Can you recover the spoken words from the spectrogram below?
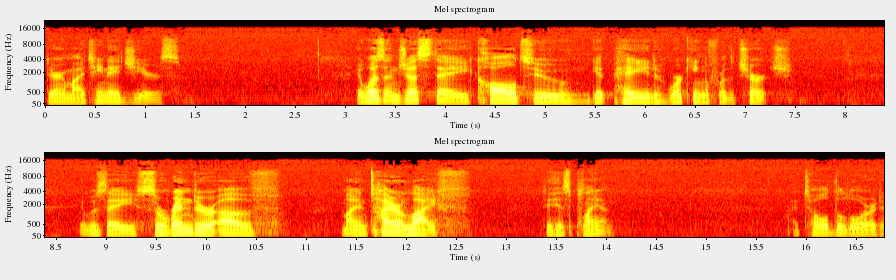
during my teenage years, it wasn't just a call to get paid working for the church. It was a surrender of my entire life to His plan. I told the Lord,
